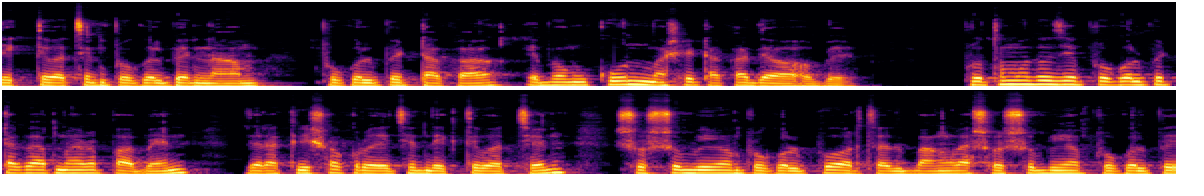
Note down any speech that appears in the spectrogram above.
দেখতে পাচ্ছেন প্রকল্পের নাম, প্রকল্পের টাকা এবং কোন মাসে টাকা দেওয়া হবে। প্রথমত যে প্রকল্পের টাকা আপনারা পাবেন, যারা কৃষক রয়েছেন দেখতে পাচ্ছেন, শস্য বিমা প্রকল্প অর্থাৎ বাংলা শস্য বিমা প্রকল্পে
